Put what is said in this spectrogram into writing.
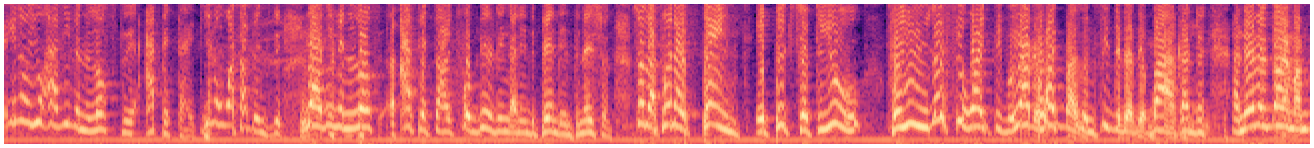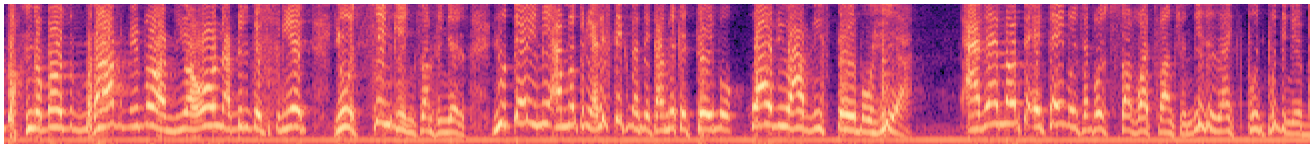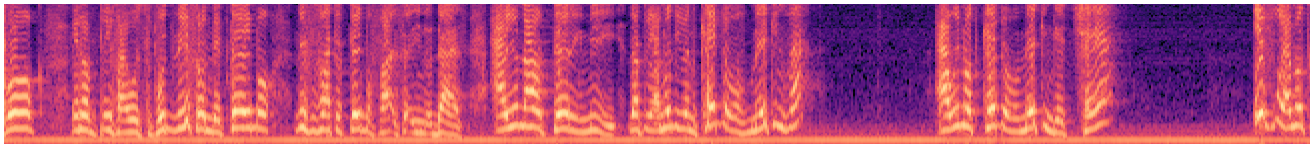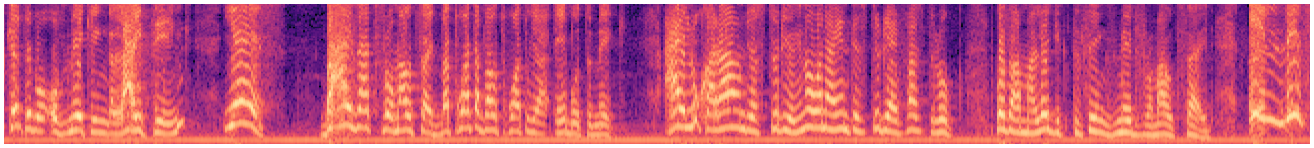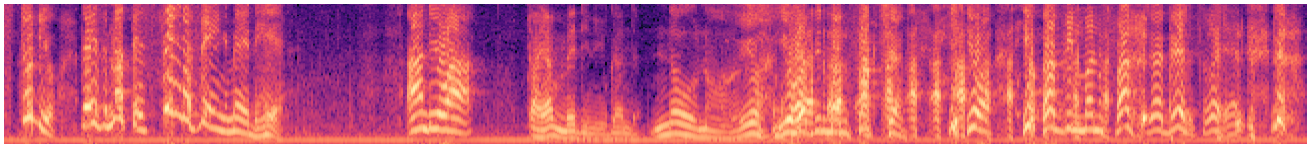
you know, you have even lost the appetite. You know what happens? You you have even lost appetite for building an independent nation. So that when I paint a picture to you, for you, you just see white people. You have a white person sitting at the back, and, and every time I'm talking about black people and your own ability to create, you're thinking something else. You're telling me I'm not realistic that they can make a table. Why do you have this table here? Are there not a table is supposed to serve what function? This is like put, putting a book. You know, if I was to put this on the table, this is what the table you know does. Are you now telling me that we are not even capable of making that? Are we not capable of making a chair? If we are not capable of making lighting, yes, buy that from outside. But what about what we are able to make? I look around your studio. You know, when I enter the studio, I first look because I'm allergic to things made from outside. In this studio, there is not a single thing made here. And you are I am made in Uganda. No, no, you you have been manufactured. you are, you have been manufactured elsewhere.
